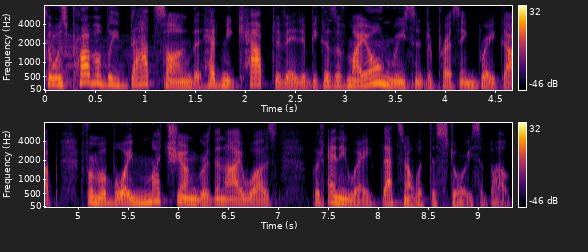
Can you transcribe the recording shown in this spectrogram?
So it was probably that song that had me captivated because of my own recent depressing breakup from a boy much younger than I was. But anyway, that's not what this story's about.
